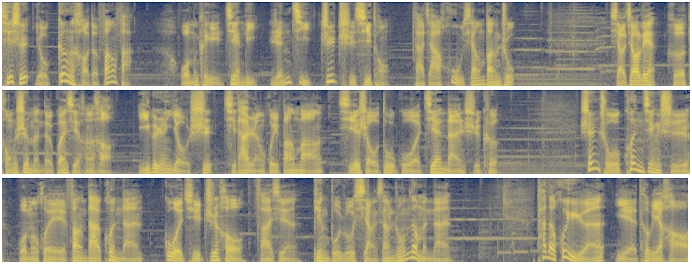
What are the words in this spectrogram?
其实有更好的方法，我们可以建立人际支持系统，大家互相帮助。小教练和同事们的关系很好，一个人有事，其他人会帮忙，携手度过艰难时刻。身处困境时，我们会放大困难。过去之后，发现并不如想象中那么难。他的会员也特别好，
